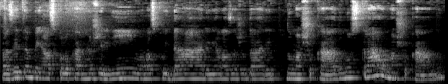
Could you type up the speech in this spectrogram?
Fazer também elas colocarem o gelinho, elas cuidarem, elas ajudarem no machucado, mostrar o machucado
